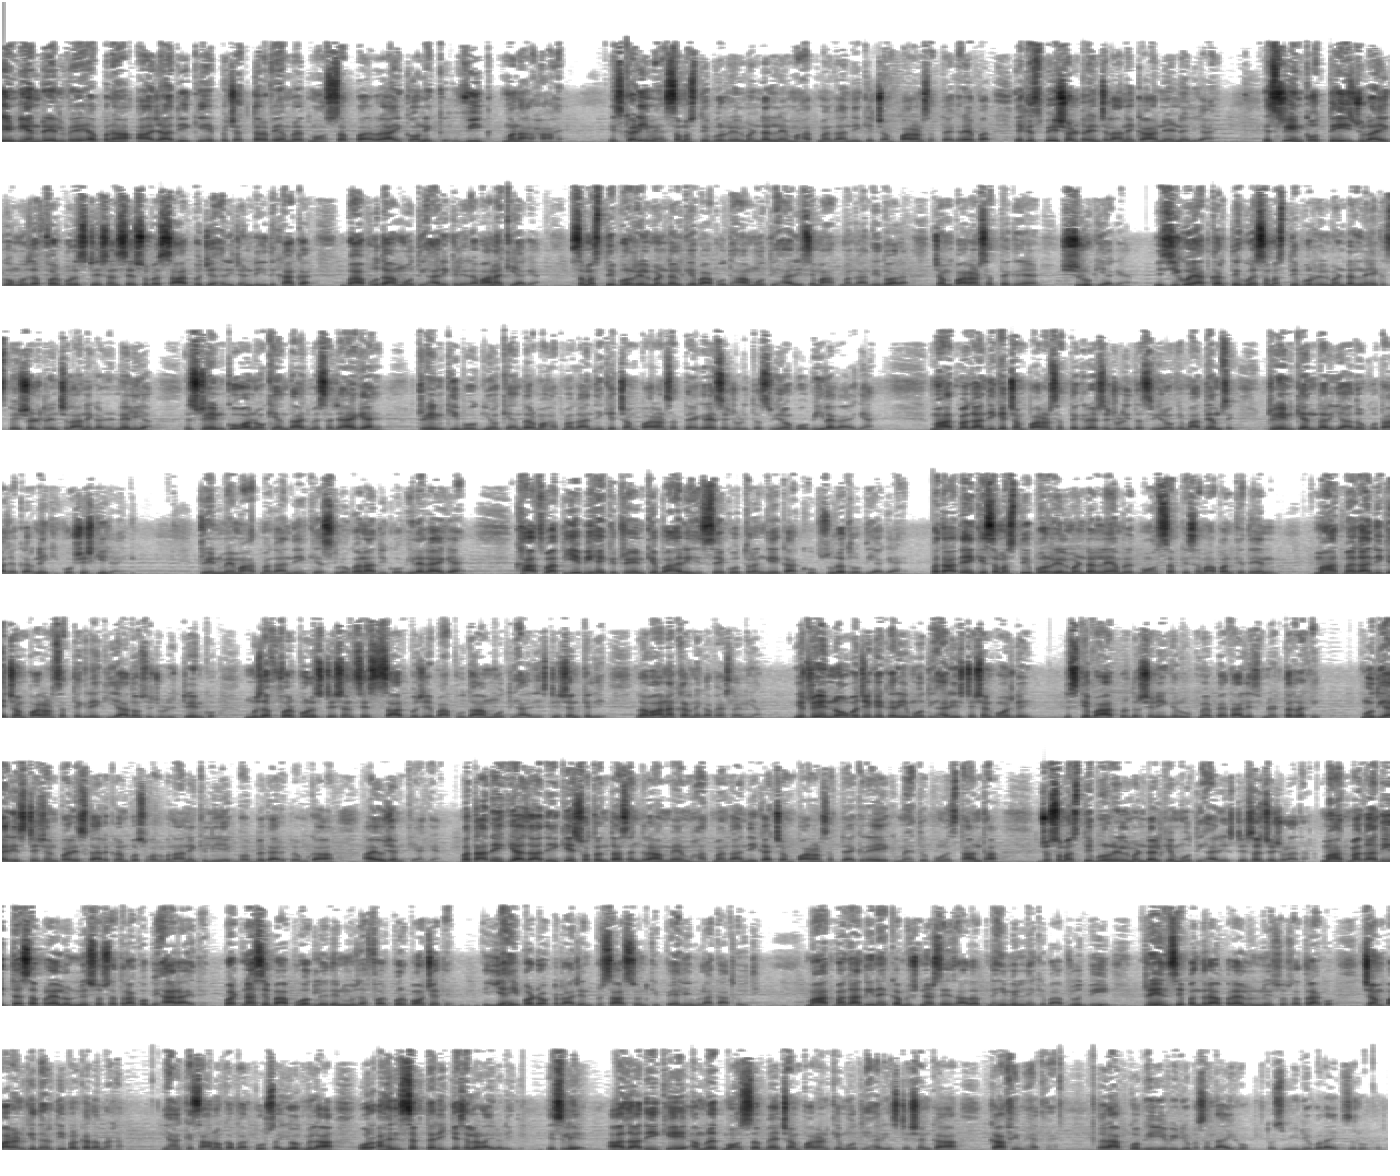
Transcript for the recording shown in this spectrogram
Indian railway अपना आज़ादी के पचहत्तरवें अमृत महोत्सव पर आइकॉनिक वीक मना रहा है। इस कड़ी में समस्तीपुर रेल मंडल ने महात्मा गांधी के चंपारण सत्याग्रह पर एक स्पेशल ट्रेन चलाने का निर्णय लिया है। इस ट्रेन को 23 जुलाई को मुजफ्फरपुर स्टेशन से सुबह सात बजे हरी झंडी दिखाकर बापूधाम मोतिहारी के लिए रवाना किया गया। समस्तीपुर रेल मंडल के बापूधाम मोतिहारी से महात्मा गांधी द्वारा चंपारण सत्याग्रह शुरू किया गया। इसी को याद करते हुए समस्तीपुर रेल मंडल ने एक स्पेशल ट्रेन चलाने का निर्णय लिया। इस ट्रेन को अनोखे अंदाज में सजाया गया है। ट्रेन की बोगियों के अंदर महात्मा गांधी के चंपारण सत्याग्रह से जुड़ी तस्वीरों को भी लगाया गया है। महात्मा गांधी के चंपारण सत्याग्रह से जुड़ी तस्वीरों के माध्यम से ट्रेन के अंदर यादों को ताज़ा करने की कोशिश की जाएगी। ट्रेन में महात्मा गांधी के स्लोगन आदि को भी लगाया गया है। खास बात यह भी है कि ट्रेन के बाहरी हिस्से को तिरंगे का खूबसूरत रूप दिया गया है। बता दें कि समस्तीपुर रेल मंडल ने अमृत महोत्सव के समापन के दिन महात्मा गांधी के चंपारण सत्याग्रह की यादों से जुड़ी ट्रेन को मुजफ्फरपुर स्टेशन से सात बजे बापूधाम मोतिहारी स्टेशन के लिए रवाना करने का फैसला लिया। ये ट्रेन नौ बजे के करीब मोतिहारी स्टेशन पहुँच गई, जिसके बाद प्रदर्शनी के रूप में 45 मिनट तक रखी। मोतिहारी स्टेशन पर इस कार्यक्रम को सफल बनाने के लिए एक भव्य कार्यक्रम का आयोजन किया गया। बता दें कि आज़ादी के स्वतंत्रता संग्राम में महात्मा गांधी का चंपारण सत्याग्रह एक महत्वपूर्ण स्थान था, जो समस्तीपुर रेल मंडल के मोतिहारी स्टेशन से जुड़ा था। महात्मा गांधी 10 अप्रैल 1917 को बिहार आए थे। पटना से बापू अगले दिन मुजफ्फरपुर पहुँचे थे। यहीं पर डॉक्टर राजेंद्र प्रसाद से उनकी पहली मुलाकात हुई थी। महात्मा गांधी ने कमिश्नर से इजाज़त नहीं मिलने के बावजूद भी ट्रेन से 15 अप्रैल 1917 को चंपारण की धरती पर कदम रखा। यहाँ किसानों का भरपूर सहयोग मिला और अहिंसक तरीके से लड़ाई लड़ी गई। इसलिए आज़ादी के अमृत महोत्सव में चंपारण के मोतिहारी स्टेशन का काफ़ी महत्व है। अगर आपको भी ये वीडियो पसंद आई हो तो इस वीडियो को लाइक ज़रूर करें।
